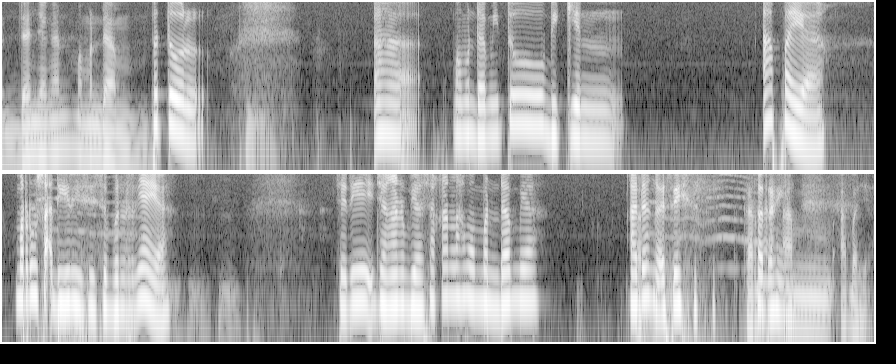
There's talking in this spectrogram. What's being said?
dan jangan memendam. Betul. Hmm. Eh, memendam itu bikin apa ya? Merusak diri sih sebenarnya ya. Jadi jangan biasakanlah memendam ya. Ada nggak sih? karena am- apa ya?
